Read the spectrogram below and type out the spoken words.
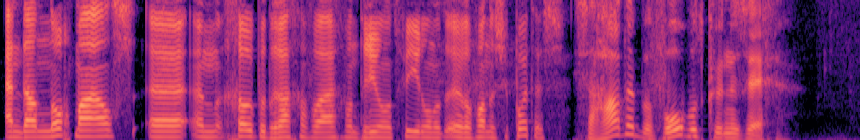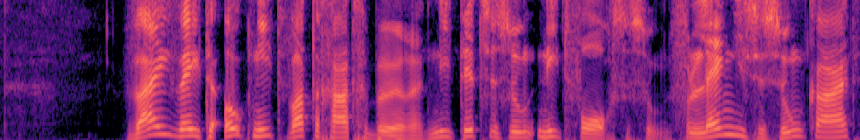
En dan nogmaals eh, een groot bedrag gaan vragen van 300, 400 euro van de supporters. Ze hadden bijvoorbeeld kunnen zeggen: Wij weten ook niet wat er gaat gebeuren. Niet dit seizoen, niet volgend seizoen. Verleng je seizoenkaart.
